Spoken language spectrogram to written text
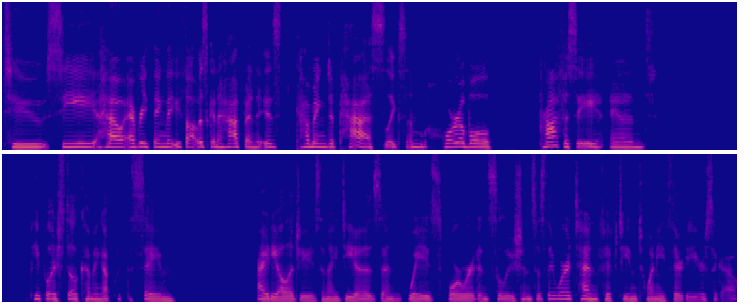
to see how everything that you thought was going to happen is coming to pass like some horrible prophecy and people are still coming up with the same ideologies and ideas and ways forward and solutions as they were 10 15 20 30 years ago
